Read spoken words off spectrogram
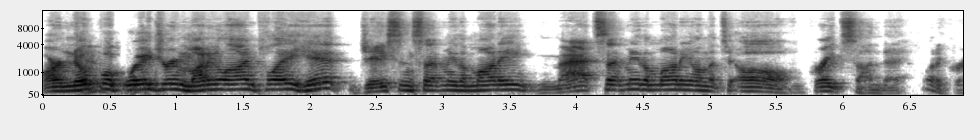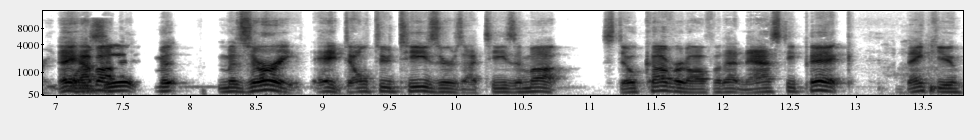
Our notebook wagering money line play hit. Jason sent me the money. Matt sent me the money on the. T- oh, great Sunday! What a great. Day. Hey, how about M- Missouri? Hey, don't do teasers. I tease them up. Still covered off of that nasty pick. Thank you.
